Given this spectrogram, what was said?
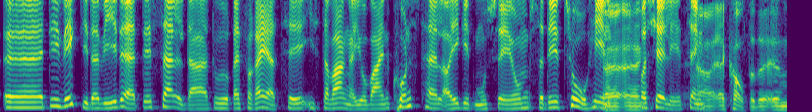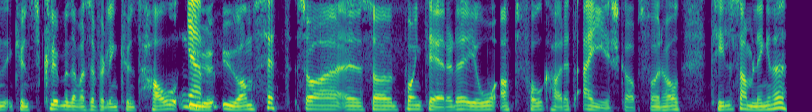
Uh, det er viktig å vite at det salg du refererer til i Stavanger, jo var en kunsthall og ikke et museum, så det er to helt jeg, jeg, forskjellige ting. Jeg, jeg kalte det en kunstklubb, men det var selvfølgelig en kunsthall. Ja. Uansett så, så, poengterer det jo at folk har et eierskapsforhold til samlingene.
